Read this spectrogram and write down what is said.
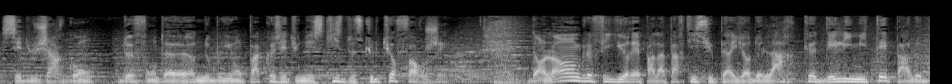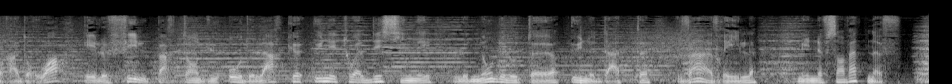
C'est du jargon de fondeur, n'oublions pas que c'est une esquisse de sculpture forgée. Dans l'angle figuré par la partie supérieure de l'arc, délimité par le bras droit et le fil partant du haut de l'arc, une étoile dessinée, le nom de l'auteur, une date, 20 avril 1929 savez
